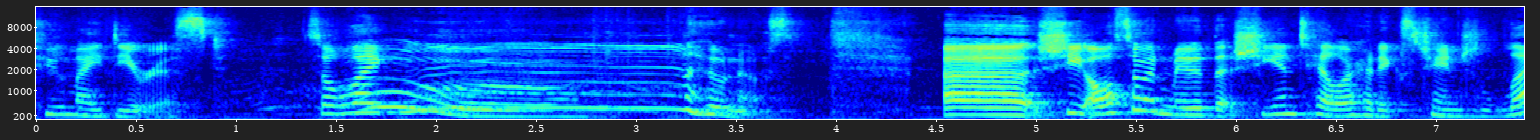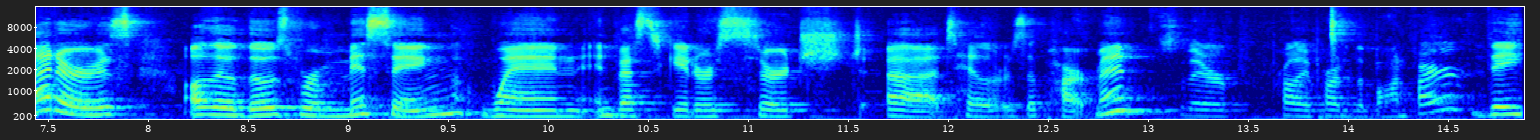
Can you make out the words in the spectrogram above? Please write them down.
"To my dearest." So, like, mm, who knows? Uh, she also admitted that she and Taylor had exchanged letters, although those were missing when investigators searched uh, Taylor's apartment. So they're probably part of the bonfire? They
